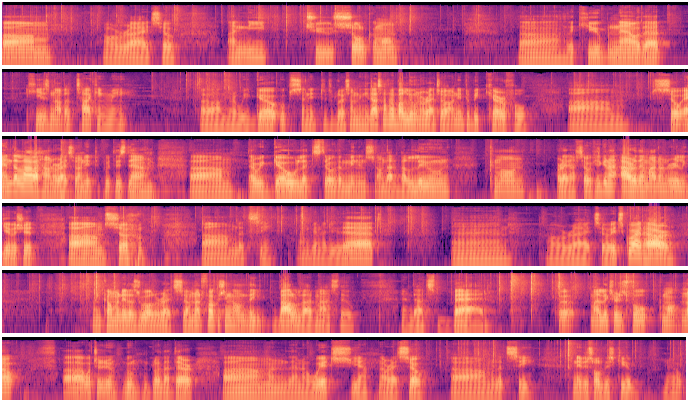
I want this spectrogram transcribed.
Um, alright, so I need to solve, come on, uh, the cube now that he is not attacking me. Uh, there we go. Oops, I need to deploy something. He does have a balloon, alright, so I need to be careful. Um, so, and a lava hound, alright, so I need to put this down. Um, there we go. Let's throw the minions on that balloon. Come on. All right, so he's gonna arrow them. I don't really give a shit. Um, so, um, let's see. I'm gonna do that. And, all right, so it's quite hard. And comment it as well. All right, so I'm not focusing on the battle that much though. And that's bad. Uh, my elixir is full. Come on, no. Uh, what should I do? Boom, blow that there um, and then a witch. Yeah all right so um, let's see. I need to solve this cube. Nope.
